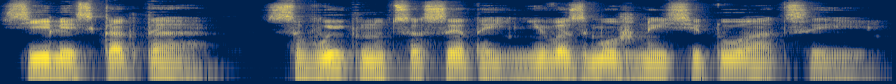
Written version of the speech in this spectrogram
силясь как-то свыкнуться с этой невозможной ситуацией.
